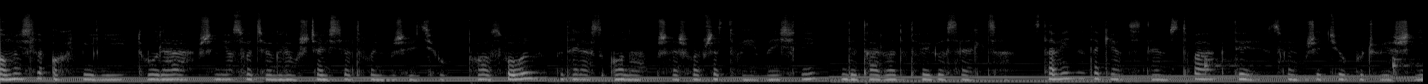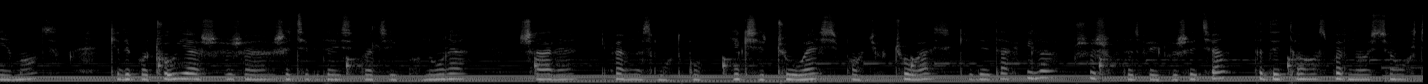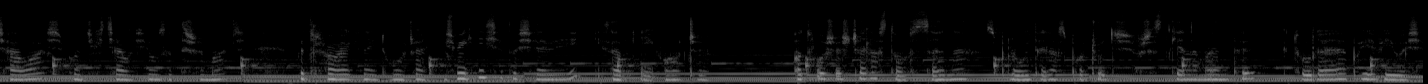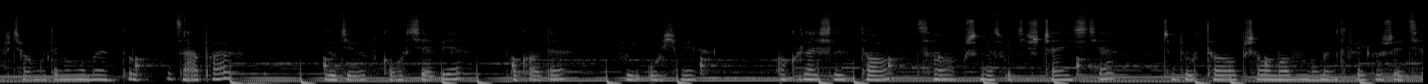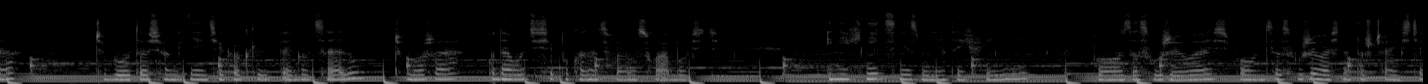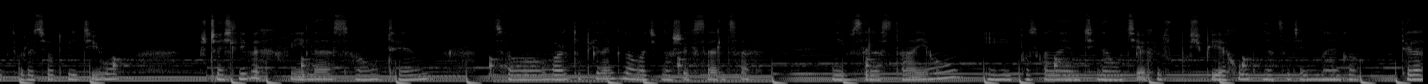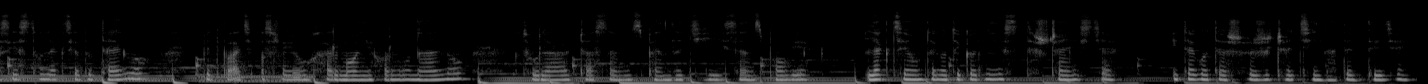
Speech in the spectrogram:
Pomyśl o chwili, która przyniosła Ci ogrom szczęścia w Twoim życiu. Pozwól, by teraz ona przeszła przez Twoje myśli i dotarła do Twojego serca. Stawiaj na takie odstępstwa, gdy w swoim życiu poczujesz niemoc, kiedy poczujesz, że życie wydaje się bardziej ponure, szare i pełne smutku. Jak się czułeś bądź czułaś, kiedy ta chwila przyszła do Twojego życia? Wtedy to z pewnością chciałaś bądź chciałeś ją zatrzymać, by trwało jak najdłużej. Uśmiechnij się do siebie i zamknij oczy. Otwórz jeszcze raz tą scenę, spróbuj teraz poczuć wszystkie elementy, które pojawiły się w ciągu tego momentu. Zapach, ludzie wkoło siebie, pogodę, Twój uśmiech. Określ to, co przyniosło Ci szczęście, czy był to przełomowy moment Twojego życia, czy było to osiągnięcie konkretnego celu, czy może udało Ci się pokonać swoją słabość. I niech nic nie zmienia tej chwili, bo zasłużyłeś bądź zasłużyłaś na to szczęście, które Cię odwiedziło. Szczęśliwe chwile są tym, warto pielęgnować w naszych sercach. Niech wzrastają i pozwalają Ci na uciechy w pośpiechu dnia codziennego. Teraz jest to lekcja do tego, by dbać o swoją harmonię hormonalną, która czasem spędza Ci sens powiek. Lekcją tego tygodnia jest szczęście i tego też życzę Ci na ten tydzień.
